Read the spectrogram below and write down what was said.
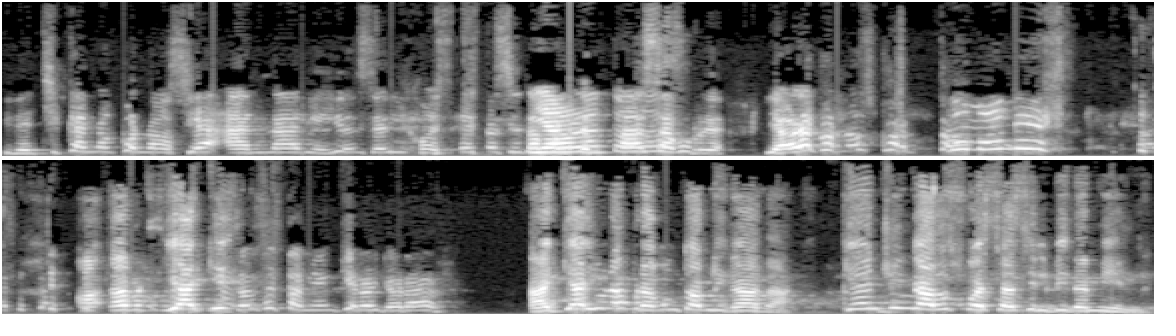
y de chica no conocía a nadie. Yo decía, dijo, esta sí es la parte más aburrida. Y ahora conozco a todos. y aquí, Entonces también quiero llorar. Aquí hay una pregunta obligada. ¿Quién chingados fue Cecil B. DeMille?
